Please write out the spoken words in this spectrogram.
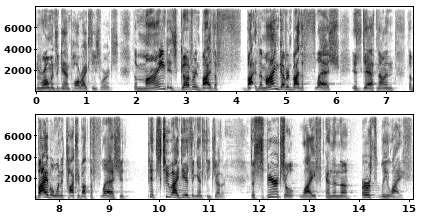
In Romans, again, Paul writes these words The mind is governed by the by, the mind governed by the flesh is death. Now, in the Bible, when it talks about the flesh, it pits two ideas against each other the spiritual life and then the earthly life.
